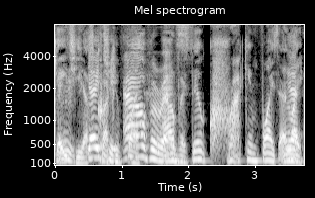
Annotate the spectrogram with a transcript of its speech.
Gaethje. Gaethje. Alvarez. Alvarez. They were cracking fights, and Yeah. like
